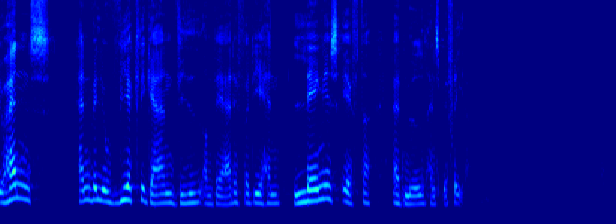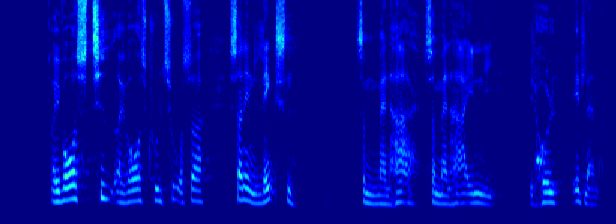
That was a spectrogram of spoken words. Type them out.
Johannes, han vil jo virkelig gerne vide, om det er det, fordi han længes efter at møde hans befrier. Og i vores tid og i vores kultur, så sådan en længsel, som man har, som man har inde i, et hul, et eller andet,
